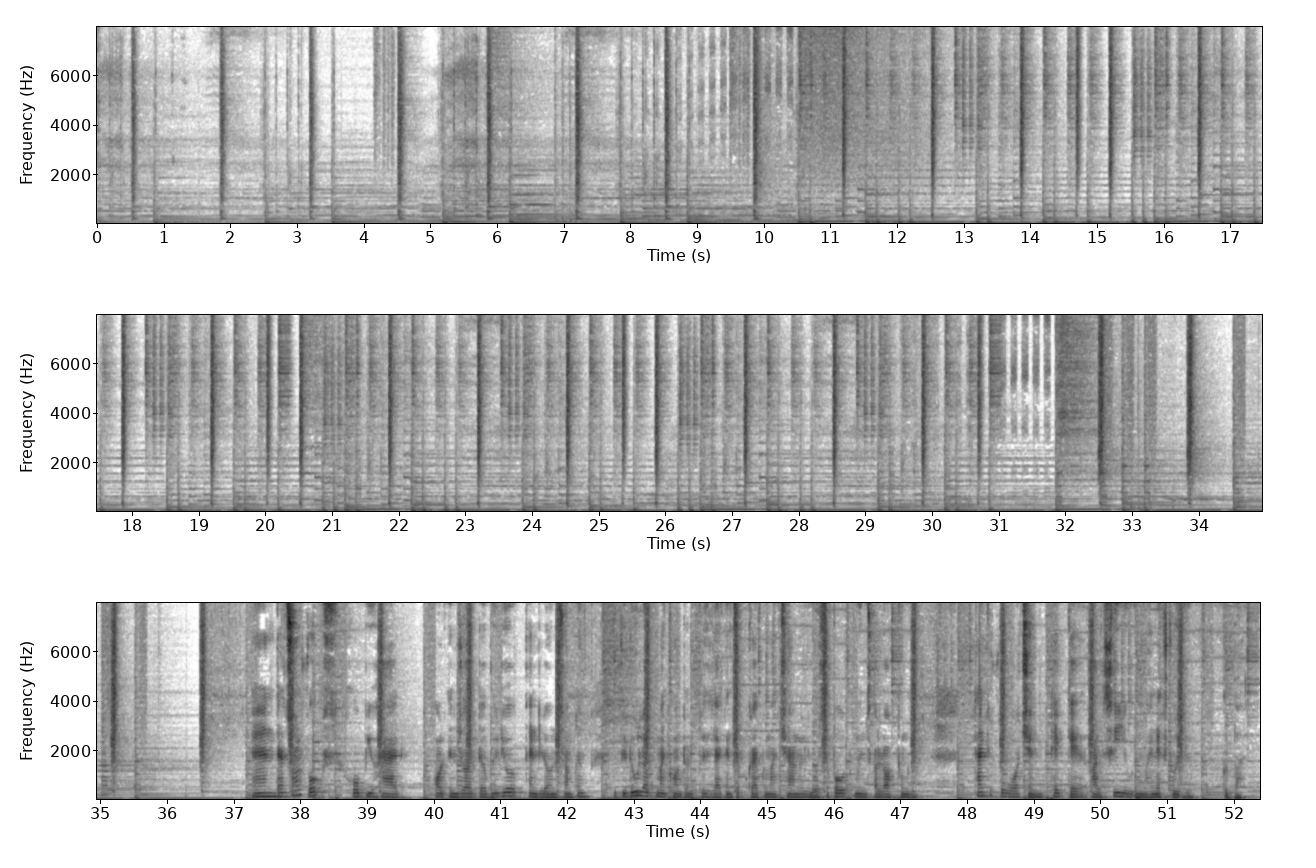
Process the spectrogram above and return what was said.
That's all folks. Hope you had all enjoyed the video and learned something. If you do like my content, please like and subscribe to my channel. Your support means a lot to me. Thank you for watching. Take care. I'll see you in my next video. Goodbye.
